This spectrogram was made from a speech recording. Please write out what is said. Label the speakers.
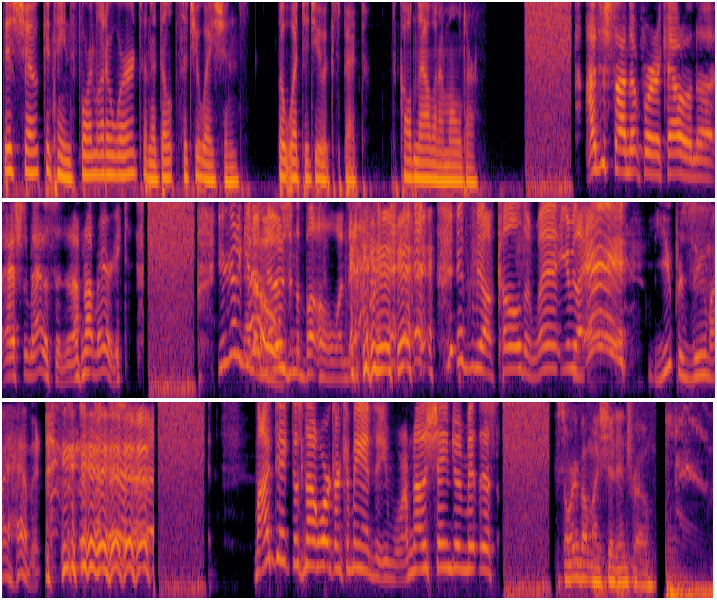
Speaker 1: This show contains four letter words and adult situations. But what did you expect? It's called Now That I'm Older.
Speaker 2: I just signed up for an account on uh, Ashley Madison, and I'm not married. You're gonna get
Speaker 3: No.
Speaker 2: a nose in the butthole one day. it's gonna be all cold and wet. You're gonna be like, "Hey,
Speaker 3: You presume I haven't.
Speaker 2: my dick does not work on command anymore." I'm not ashamed to admit this.
Speaker 4: Sorry about my shit intro.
